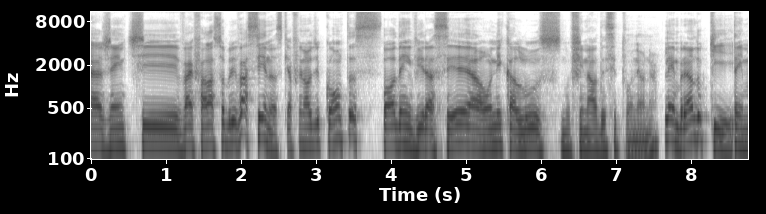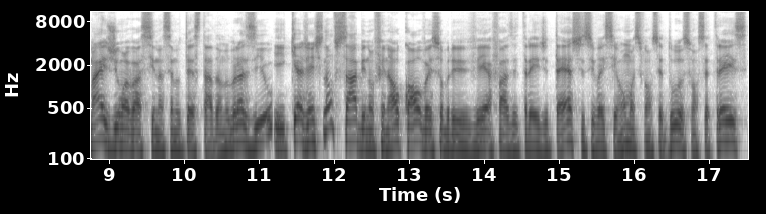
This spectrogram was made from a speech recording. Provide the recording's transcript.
a gente vai falar sobre vacinas, que afinal de contas podem vir a ser a única luz no final desse túnel, né? Lembrando que tem mais de uma vacina sendo testada no Brasil e que a gente não sabe no final qual vai sobreviver à fase 3 de teste, se vai ser uma, se vão ser duas, se vão ser três.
